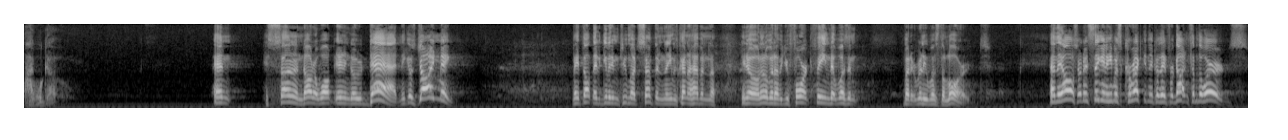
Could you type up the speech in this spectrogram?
I will go. And his son and daughter walked in and go, Dad. And he goes, Join me. They thought they'd given him too much something, and he was kind of having, a, you know, a little bit of a euphoric theme that wasn't, but it really was the Lord. And they all started singing. He was correcting them because they'd forgotten some of the words.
